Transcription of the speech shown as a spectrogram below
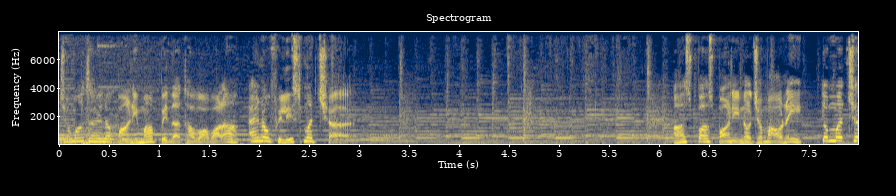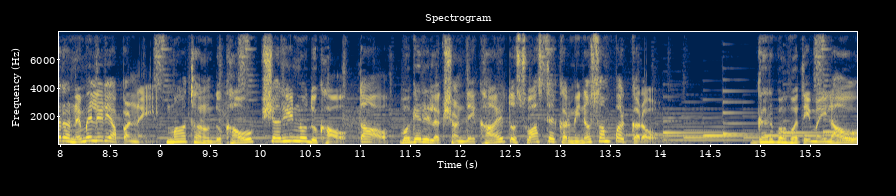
જમા થયેલા પાણીમાં પેદા થવાવાળા એનોફિલિસ મચ્છર. આસપાસ પાણીનો જમાવ નહીં તો મચ્છર અને મેલેરિયા પણ નહીં. માથાનો દુખાવો, શરીરનો દુખાવો, તાવ વગેરે લક્ષણ દેખાય તો સ્વાસ્થ્ય કર્મીનો સંપર્ક કરો. ગર્ભવતી મહિલાઓ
